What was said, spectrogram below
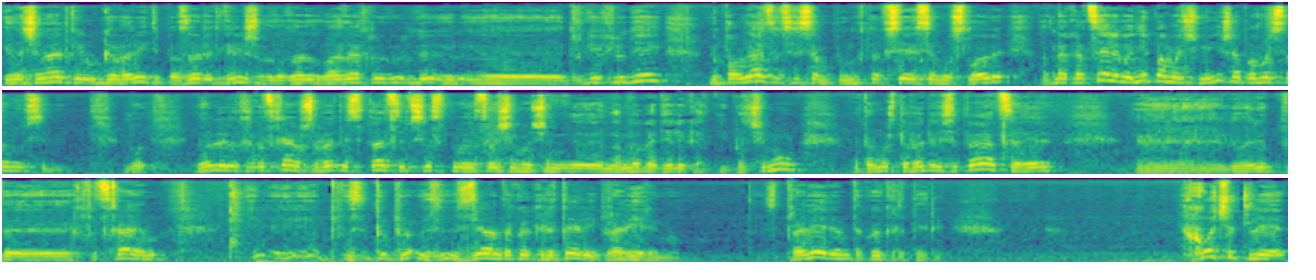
И начинает как бы говорить и позорить Гришу в глазах э, других людей, выполняются все семь пунктов, все семь условий, однако цель его не помочь Мише, а помочь самому себе. Вот. И он говорит Хавацкаем, что в этой ситуации все становится очень-очень э, намного деликатнее. Почему? Потому что в этой ситуации, э, говорит э, Хавацкаем, сделаем такой критерий и проверим его. То есть проверим такой критерий. Хочет ли,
